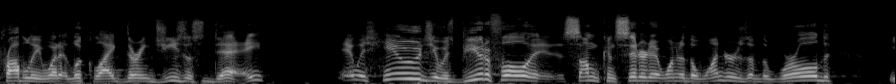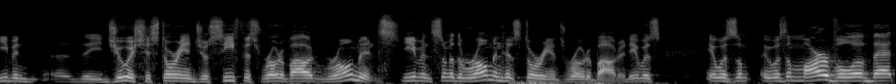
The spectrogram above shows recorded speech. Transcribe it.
probably what it looked like during Jesus' day. It was huge. It was beautiful. Some considered it one of the wonders of the world. Even uh, the Jewish historian Josephus wrote about Romans. Even some of the Roman historians wrote about it. It was, it was a, it was a marvel of that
